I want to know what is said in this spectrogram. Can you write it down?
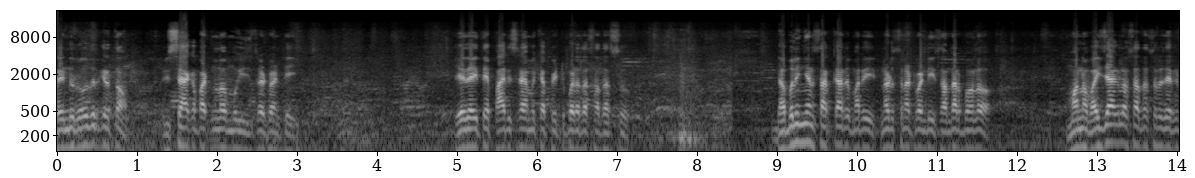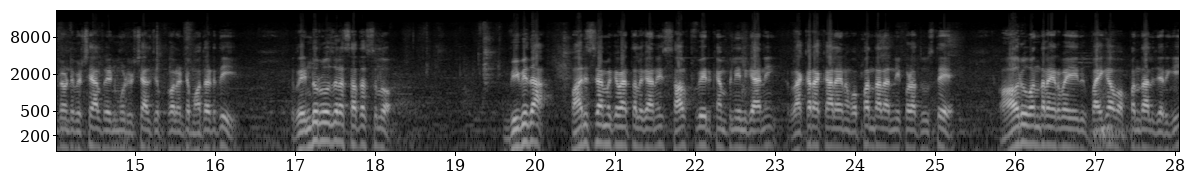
రెండు రోజుల క్రితం విశాఖపట్నంలో ముగించినటువంటి ఏదైతే పారిశ్రామిక పెట్టుబడుల సదస్సు డబుల్ ఇంజన్ సర్కార్ మరి నడుస్తున్నటువంటి సందర్భంలో మొన్న వైజాగ్లో సదస్సులో జరిగినటువంటి విషయాలు రెండు మూడు విషయాలు చెప్పుకోవాలంటే మొదటిది రెండు రోజుల సదస్సులో వివిధ పారిశ్రామికవేత్తలు కానీ సాఫ్ట్వేర్ కంపెనీలు కానీ రకరకాలైన ఒప్పందాలన్నీ కూడా చూస్తే ఆరు వందల ఇరవై ఐదు పైగా ఒప్పందాలు జరిగి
